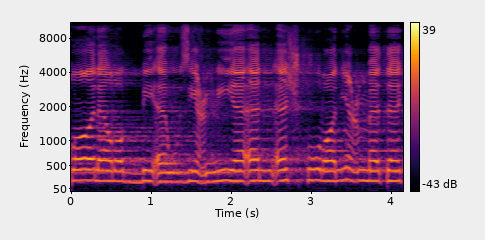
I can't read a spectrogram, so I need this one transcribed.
قال رب أوزعني أن أشكر نعمتك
